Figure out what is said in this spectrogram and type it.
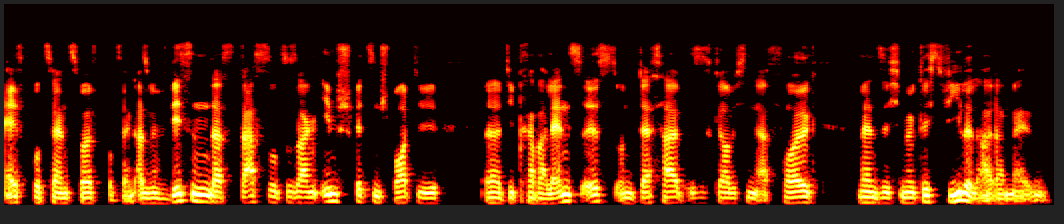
11 Prozent, 12 Prozent. Also wir wissen, dass das sozusagen im Spitzensport die, äh, die Prävalenz ist und deshalb ist es, glaube ich, ein Erfolg, wenn sich möglichst viele leider melden.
